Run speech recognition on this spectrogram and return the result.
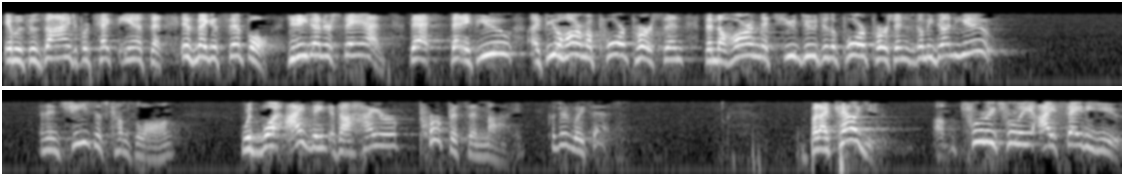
It was designed to protect the innocent. It's make it simple. You need to understand that, that if you, if you harm a poor person, then the harm that you do to the poor person is going to be done to you. And then Jesus comes along with what I think is a higher purpose in mind. Because here's what he says. But I tell you, um, truly, truly, I say to you,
